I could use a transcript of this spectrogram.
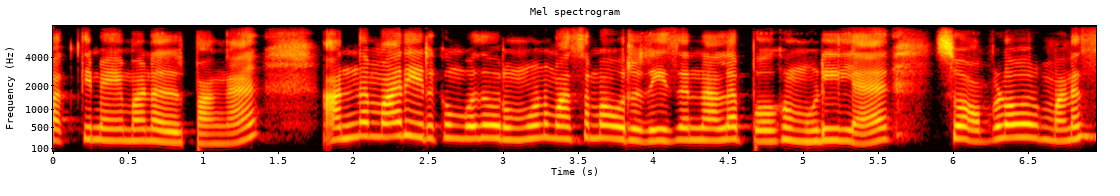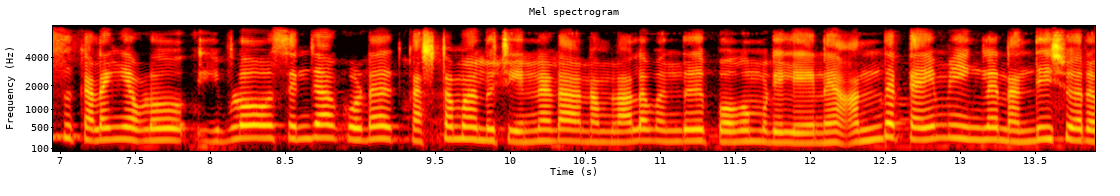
பக்திமயமான இருப்பாங்க. அந்த மாதிரி இருக்கும்போது ஒரு மூணு மாதமாக ஒரு ரீசன்னால போக முடியல. ஸோ அவ்வளோ மனசு கலங்கி அவ்வளோ இவ்வளோ செஞ்சால் கூட கஷ்டமாக இருந்துச்சு. என்னடா நம்மளால வந்து போக முடியலையேன்னு. அந்த டைமிங்கில் நந்தீஸ்வர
